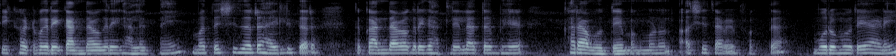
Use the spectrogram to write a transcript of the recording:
तिखट वगैरे कांदा वगैरे घालत नाही. मग तशी जर राहिली तर तो कांदा वगैरे घातलेला तर भेळ खराब होते. मग म्हणून अशीच आम्ही फक्त मुरमुरे आणि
